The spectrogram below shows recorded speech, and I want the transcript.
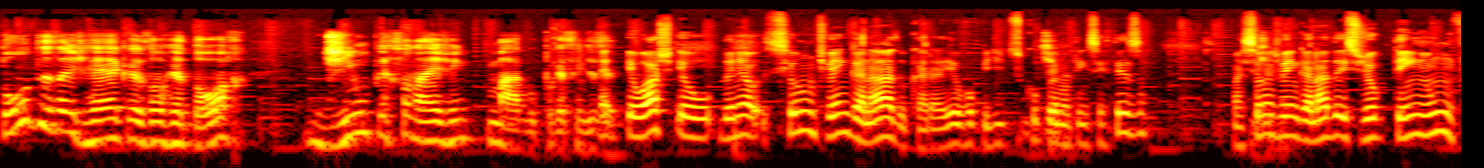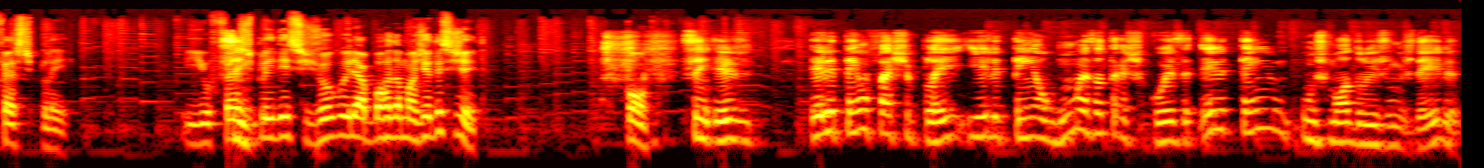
todas as regras ao redor de um personagem mago, por assim dizer. É, eu acho, eu, Daniel, se eu não tiver enganado, cara, eu vou pedir desculpa, eu não tenho certeza. Mas se eu não estiver enganado, esse jogo tem um fast play. E o fast Sim. play desse jogo ele aborda a magia desse jeito. Ponto. Sim, ele, ele tem um fast play e ele tem algumas outras coisas. Ele tem uns módulos dele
